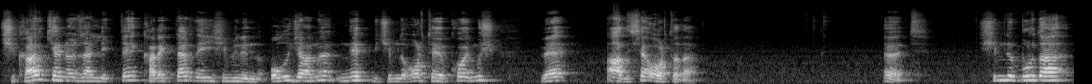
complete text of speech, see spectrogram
çıkarken özellikle karakter değişiminin olacağını net biçimde ortaya koymuş ve hadise ortada. Evet. Şimdi burada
